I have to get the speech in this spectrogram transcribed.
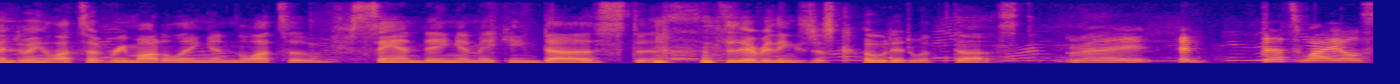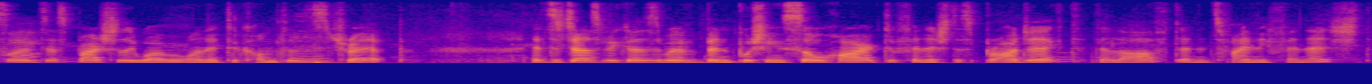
Been doing lots of remodeling and lots of sanding and making dust, and everything's just coated with dust. Right. And that's why also it's just partially why we wanted to come to this trip. It's just because we've been pushing so hard to finish this project, the loft, and it's finally finished.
